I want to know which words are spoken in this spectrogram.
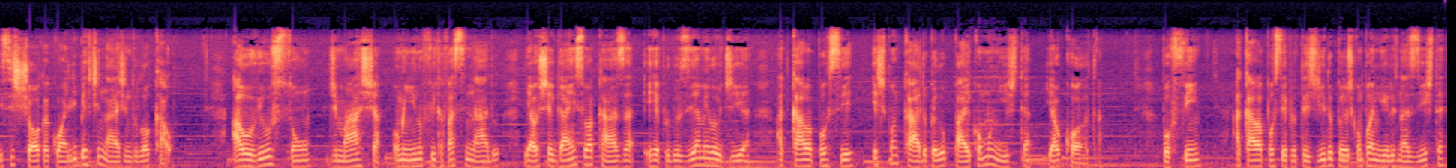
e se choca com a libertinagem do local. Ao ouvir o som de marcha, o menino fica fascinado e, ao chegar em sua casa e reproduzir a melodia, acaba por ser espancado pelo pai comunista e alcoólatra. Por fim, acaba por ser protegido pelos companheiros nazistas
